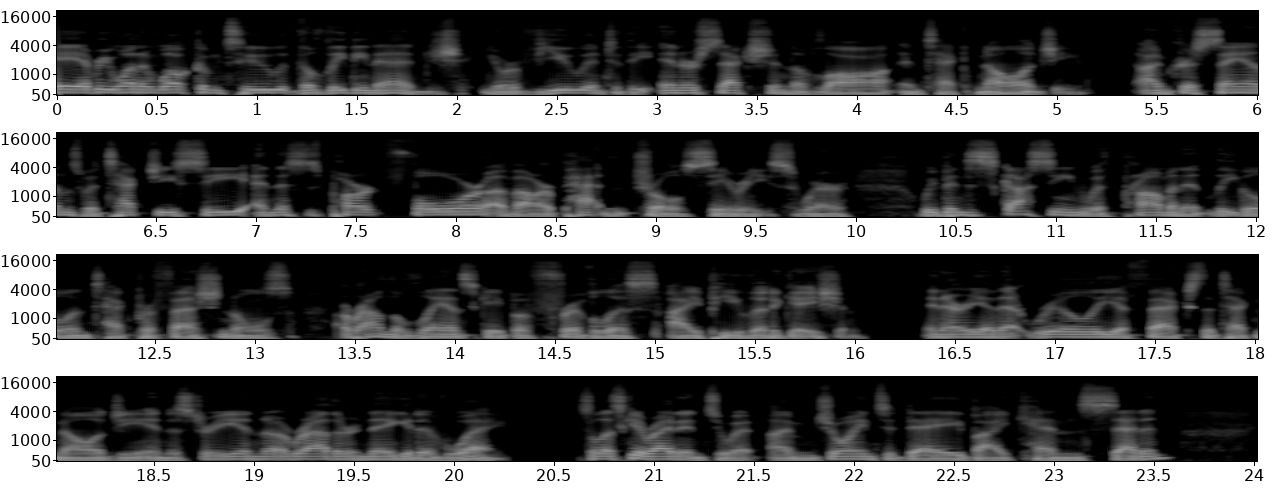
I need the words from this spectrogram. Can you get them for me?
Hey, everyone, and welcome to The Leading Edge, your view into the intersection of law and technology. I'm Chris Sands with TechGC, and this is part four of our Patent Troll series, where we've been discussing with prominent legal and tech professionals around the landscape of frivolous IP litigation, an area that really affects the technology industry in a rather negative way. So let's get right into it. I'm joined today by Ken Seddon.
